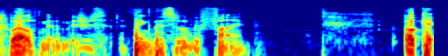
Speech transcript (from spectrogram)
12 millimeters. I think this will be fine. Okay.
